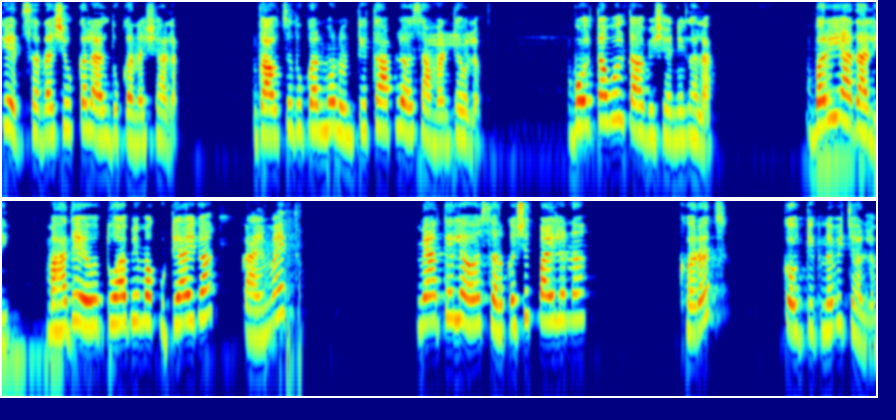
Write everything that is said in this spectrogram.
घेत सदाशिव कलाल दुकानाशी आला. गावचं दुकान म्हणून तिथं आपलं सामान ठेवलं. बोलता बोलता विषय निघाला. बरी याद आली. महादेव तू हा भीमा कुठे आहे का काय माहीत? म्या त्याला सरकशीत पाहिलं ना. खरंच? कौतिकनं विचारलं.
